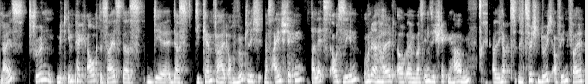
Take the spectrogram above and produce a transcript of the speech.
nice. Schön mit Impact auch. Das heißt, dass die, dass die Kämpfer halt auch wirklich was einstecken, verletzt aussehen oder halt auch ähm, was in sich stecken haben. Also ich habe zwischendurch auf jeden Fall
